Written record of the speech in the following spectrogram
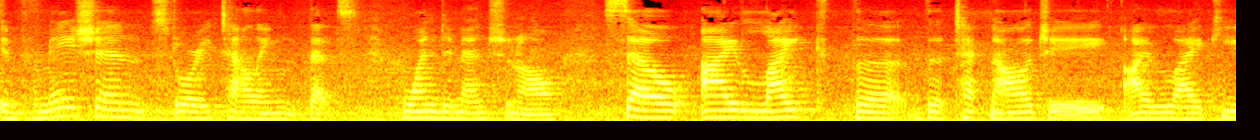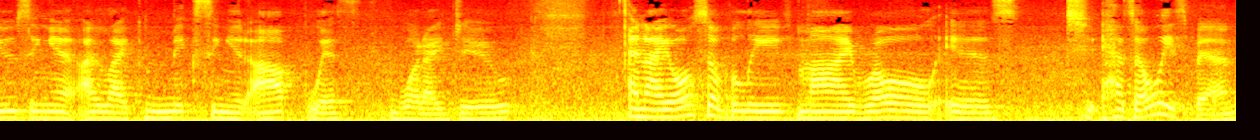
information, storytelling that's one dimensional. So I like the the technology. I like using it. I like mixing it up with what I do. And I also believe my role is has always been,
